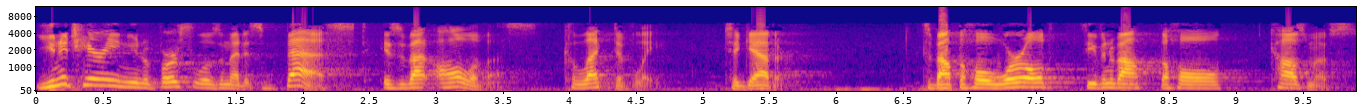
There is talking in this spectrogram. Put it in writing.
Unitarian Universalism at its best is about all of us, collectively together. It's about the whole world, it's even about the whole cosmos.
